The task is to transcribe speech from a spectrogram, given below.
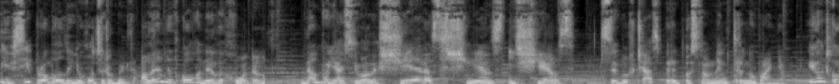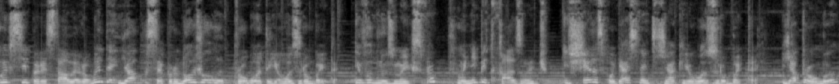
і всі пробували його зробити, але ні в кого не виходило. Нам пояснювали ще раз, ще раз і ще раз. Це був час перед основним тренуванням. І от коли всі перестали робити, я все продовжувала пробувати його зробити. І в одну з моїх спроб мені підказують і ще раз пояснюють, як його зробити. Я пробую,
